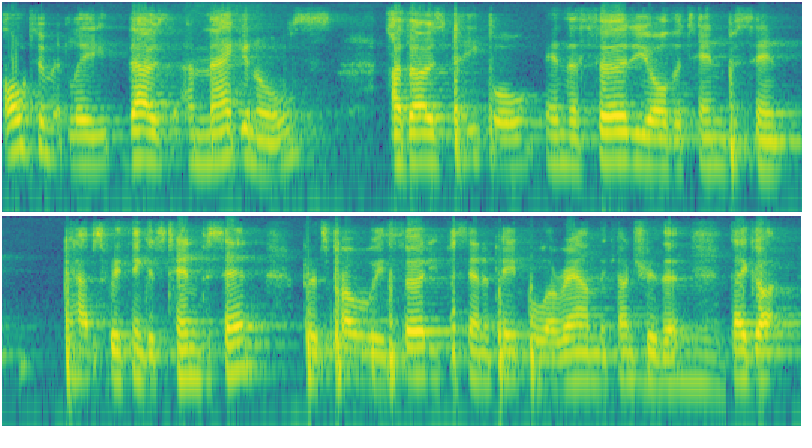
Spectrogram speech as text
ultimately, those imaginals are those people in the 30 or the 10%. Perhaps we think it's 10%, but it's probably 30% of people around the country that mm. they got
